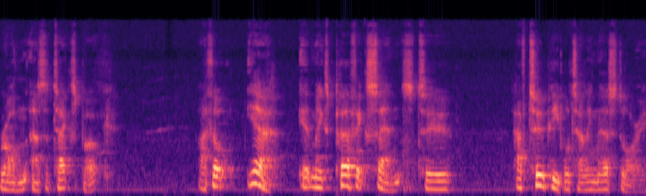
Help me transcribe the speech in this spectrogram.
rather than as a textbook, I thought, yeah, it makes perfect sense to have two people telling their story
